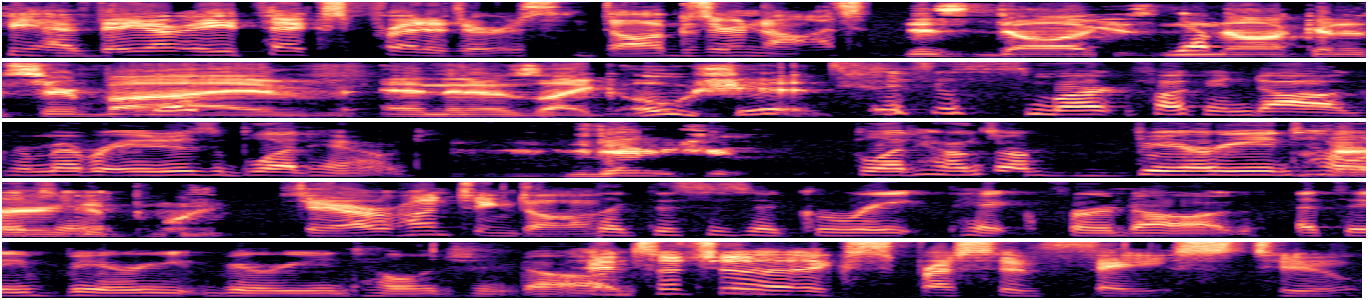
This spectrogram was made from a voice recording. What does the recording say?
yeah, they are apex predators. Dogs are not. This dog is Yep. not gonna survive." And then it was like, "Oh shit!" it's a smart fucking dog. Remember, it is a bloodhound. Very true. Bloodhounds are very Very intelligent. good point. They are hunting dogs. Like this is a great pick for a dog. That's a very, very intelligent dog. and such an expressive face too.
